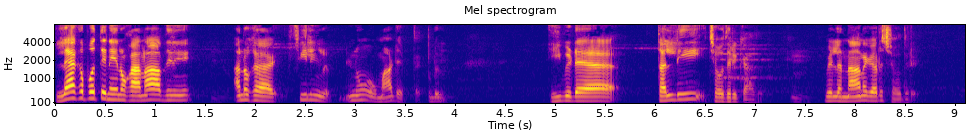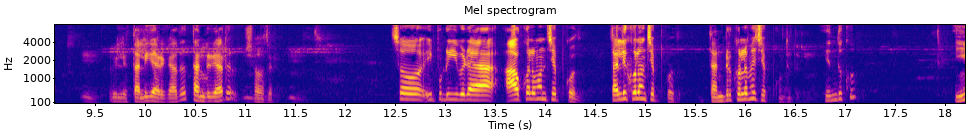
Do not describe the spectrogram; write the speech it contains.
లేకపోతే నేను ఒక అనాథిని అని ఒక ఫీలింగ్ నేను ఒక మాట చెప్తా. ఇప్పుడు ఈవిడ తల్లి చౌదరి కాదు. వీళ్ళ నాన్నగారు చౌదరి. వీళ్ళ తల్లి గారు కాదు తండ్రి గారు చౌదరి. సో ఇప్పుడు ఈవిడ ఆ కులం అని చెప్పుకోదు. తల్లి కులం చెప్పుకోదు. తండ్రి కులమే చెప్పుకుంటుంది. ఎందుకు? ఈ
